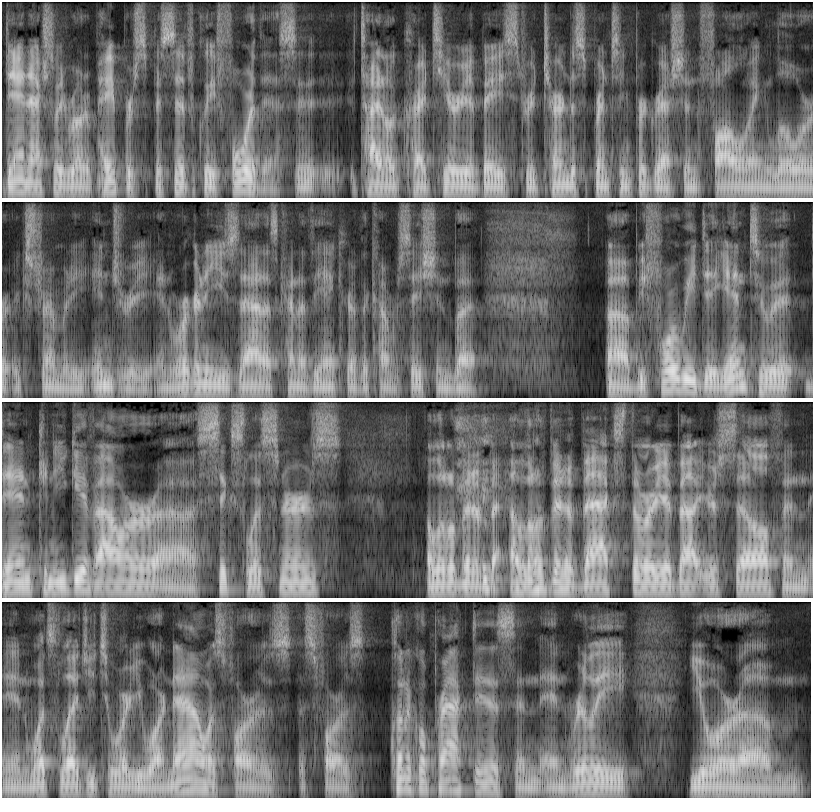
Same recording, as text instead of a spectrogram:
Dan actually wrote a paper specifically for this, uh, titled "Criteria Based Return to Sprinting Progression Following Lower Extremity Injury," and we're going to use that as kind of the anchor of the conversation. But uh, before we dig into it, Dan, can you give our uh, six listeners a little bit of a little bit of backstory about yourself and, and what's led you to where you are now, as far as as far as clinical practice and and really your um,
